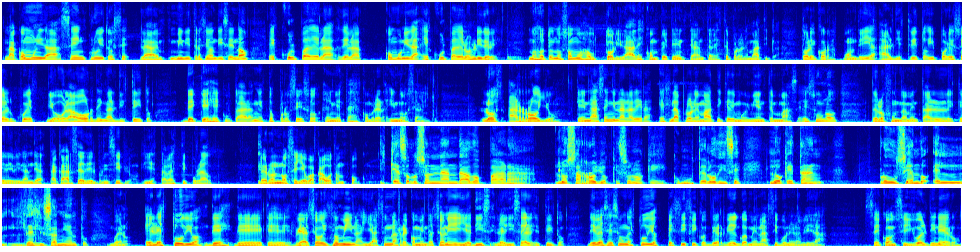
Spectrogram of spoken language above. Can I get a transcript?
La comunidad se incluye, entonces la administración dice, no, es culpa de la, de la comunidad, es culpa de los líderes. Nosotros no somos autoridades competentes ante esta problemática. Esto le correspondía al distrito y por eso el juez dio la orden al distrito de que ejecutaran estos procesos en estas escombreras y no se ha hecho. Los arroyos que nacen en la ladera es la problemática de movimiento en masa. Es uno de los fundamentales que deberían de atacarse desde el principio y estaba estipulado, pero no se llevó a cabo tampoco. ¿Y qué solución le han dado para los arroyos, que son los que, como usted lo dice, lo que están produciendo el deslizamiento? Bueno, el estudio de, que realizó Injomina y hace unas recomendaciones y le dice, le dice al distrito, debe hacerse un estudio específico de riesgo, amenaza y vulnerabilidad. Se consiguió el dinero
